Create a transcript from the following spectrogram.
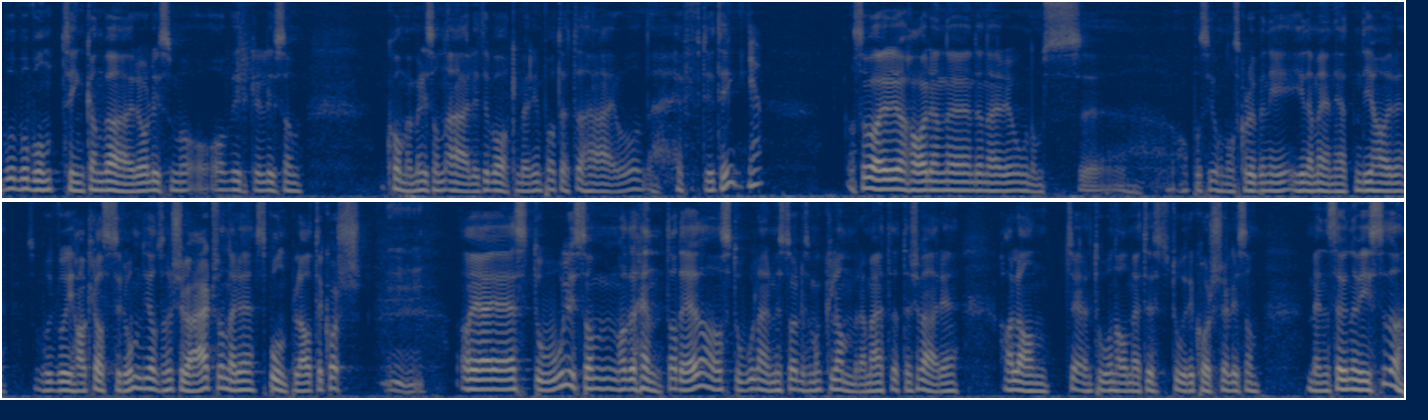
Hvor, hvor vondt ting kan være. Og, liksom, å, å virkelig liksom komme med litt sånn ærlig tilbakemelding på at dette her er jo heftige ting. Ja. Og så var, har den, den der ungdoms, eh, å si, ungdomsklubben i, i den menigheten de har, hvor, hvor vi har klasserom, de hadde sånn svært sånn sponplatekors. Mm. Og jeg, jeg sto liksom, hadde henta det da, og sto nærmest og liksom klamra meg til dette svære halvannet eller to og en halv meter store korset liksom, mens jeg underviste. da.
